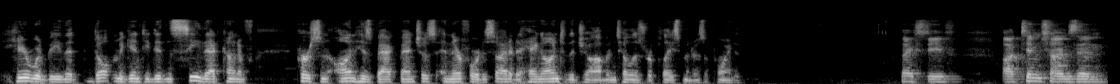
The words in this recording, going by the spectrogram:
here would be that Dalton McGuinty didn't see that kind of person on his backbenches and therefore decided to hang on to the job until his replacement was appointed. Thanks, Steve. Uh, Tim chimes in.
